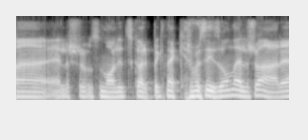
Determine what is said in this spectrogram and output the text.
eh, eller så, som har litt skarpe knekker, for å si det sånn. Eller så er det,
